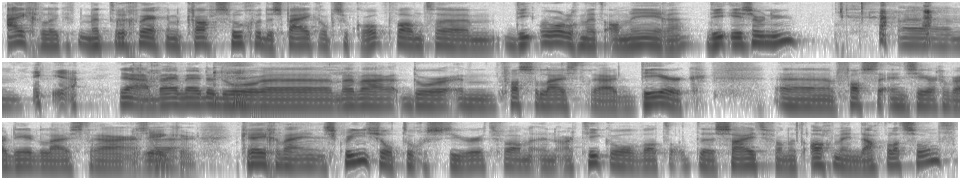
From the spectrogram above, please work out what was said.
Eigenlijk met terugwerkende kracht sloegen we de spijker op zijn kop. Want ehm, die oorlog met Almere, die is er nu. Ehm, ja. Ja, wij werden door, eh, wij waren door een vaste luisteraar, Dirk, eh, vaste en zeer gewaardeerde luisteraar, eh, Zeker. kregen wij een screenshot toegestuurd van een artikel wat op de site van het Algemeen Dagblad stond.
